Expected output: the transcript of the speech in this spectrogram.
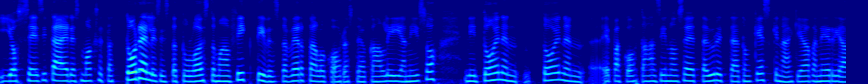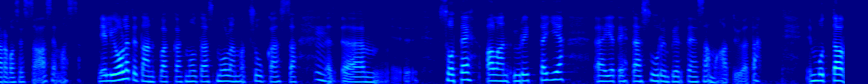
jos ei sitä edes makseta todellisista tuloista, vaan fiktiivisestä vertailukohdasta, joka on liian iso, niin toinen, toinen epäkohtahan siinä on se, että yrittäjät on keskenäänkin aivan eriarvoisessa asemassa. Eli oletetaan nyt vaikka, että me oltaisiin molemmat sun kanssa Mm. ähm, sote-alan yrittäjiä ja tehtäisiin suurin piirtein samaa työtä. Mutta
